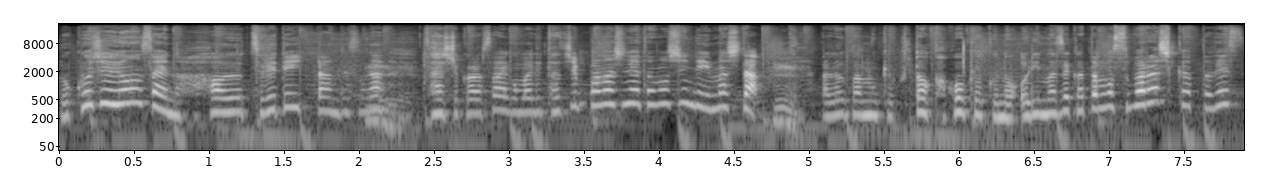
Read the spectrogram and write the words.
64歳の母親を連れて行ったんですが、うん。最初から最後まで立ちっぱなしで楽しんでいました、うん。アルバム曲と過去曲の織り交ぜ方も素晴らしかったです。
